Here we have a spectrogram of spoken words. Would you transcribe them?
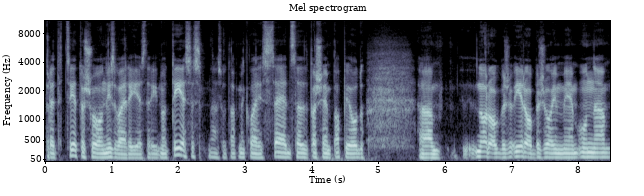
pret cietušo un izvairījies arī no tiesas, nesot apmeklējis sēdes par šiem papildu um, norobežu, ierobežojumiem. Un, um,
